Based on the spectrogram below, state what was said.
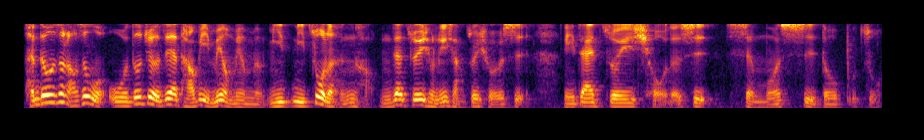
很多人说老师，我我都觉得这在逃避，没有没有没有，你你做的很好，你在追求你想追求的事，你在追求的是什么事都不做。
